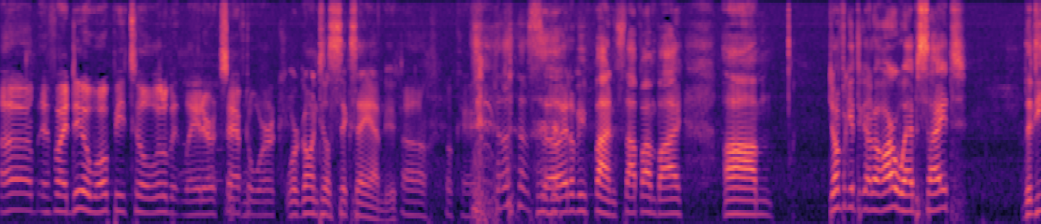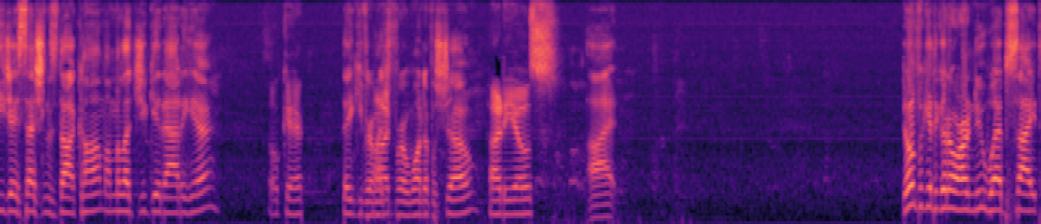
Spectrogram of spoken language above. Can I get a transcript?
Um, if I do, it won't be till a little bit later because I have to work. We're going till 6 a.m., dude. Uh, okay. so it'll be fun. Stop on by. Um, don't forget to go to our website, thedjsessions.com. I'm gonna let you get out of here. okay. Thank you very much Uh, for a wonderful show. Adios. All right. Don't forget to go to our new website,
